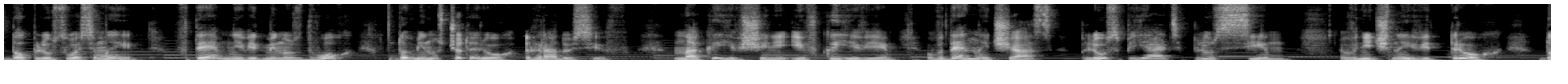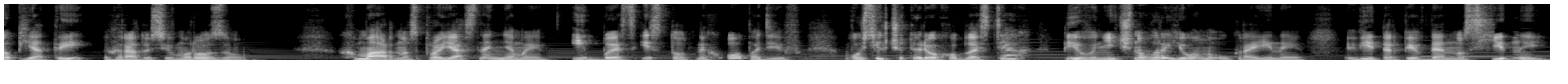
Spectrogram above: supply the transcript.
до плюс 8, в темні від мінус 2 до мінус 4 градусів. На Київщині і в Києві в денний час плюс 5, плюс 7, в нічний від 3 до 5 градусів морозу. Хмарно з проясненнями і без істотних опадів в усіх чотирьох областях північного регіону України. Вітер південно-східний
